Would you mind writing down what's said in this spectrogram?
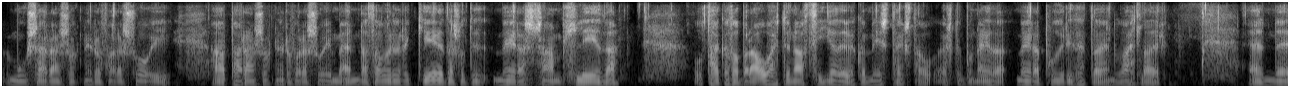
músaransóknir og fara svo í aparansóknir og fara svo í menn að þá verður að gera þetta svolítið meira samhliða og taka þá bara áhættun af því að ef eitthvað mistekst þá ertu búin að eða meira púður í þetta en þú ætlaðir. En e,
